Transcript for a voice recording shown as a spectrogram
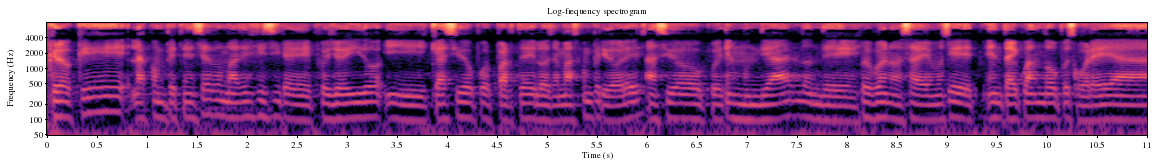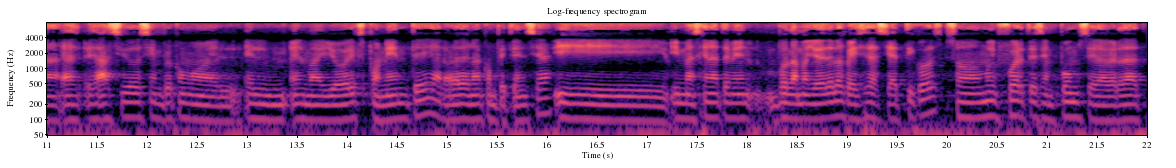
Creo que la competencia más difícil que pues yo he ido y que ha sido por parte de los demás competidores. Ha sido pues el mundial donde pues bueno sabemos que en taekwondo pues Corea ha, ha sido siempre como el, el, el, mayor exponente a la hora de una competencia. Y, y más que nada también pues la mayoría de los países asiáticos son muy fuertes en Pumse la verdad.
